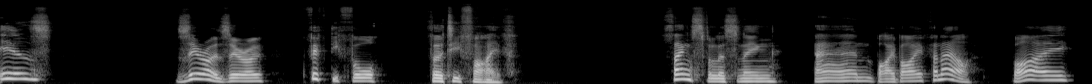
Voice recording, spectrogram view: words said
is 005435. Thanks for listening, and bye bye for now. Bye.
